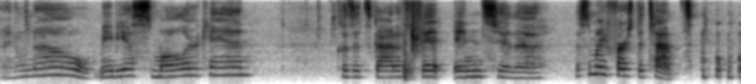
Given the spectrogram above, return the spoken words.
I don't know. Maybe a smaller can? Because it's got to fit into the, this is my first attempt.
